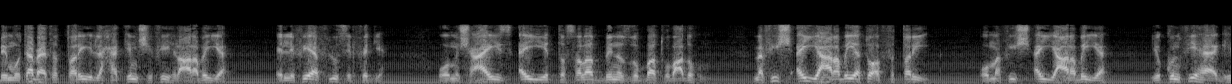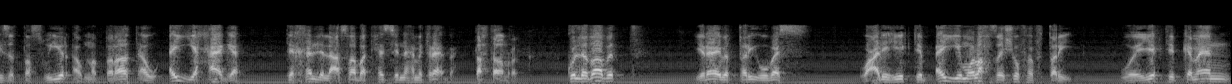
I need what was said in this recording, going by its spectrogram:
بمتابعة الطريق اللي هتمشي فيه العربية اللي فيها فلوس الفدية. ومش عايز أي اتصالات بين الضباط وبعضهم. مفيش أي عربية تقف في الطريق ومفيش أي عربية يكون فيها أجهزة تصوير أو نظارات أو أي حاجة تخلي العصابة تحس إنها متراقبة. تحت أمرك. كل ضابط يراقب الطريق وبس وعليه يكتب أي ملاحظة يشوفها في الطريق ويكتب كمان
